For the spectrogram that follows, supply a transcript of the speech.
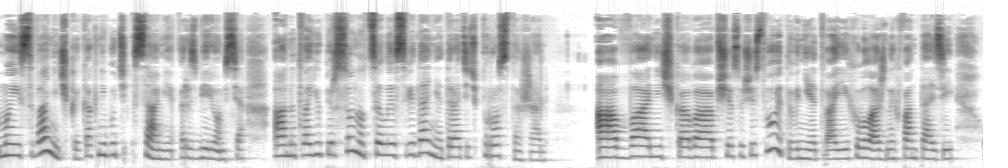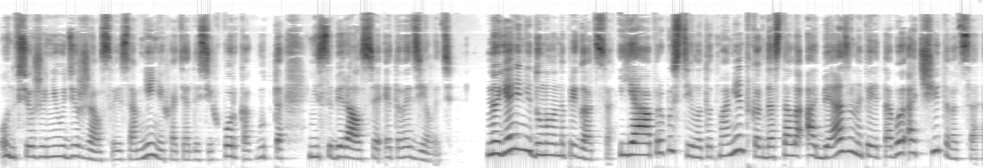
Мы с Ванечкой как-нибудь сами разберемся, а на твою персону целое свидание тратить просто жаль. А Ванечка вообще существует вне твоих влажных фантазий? Он все же не удержал свои сомнения, хотя до сих пор как будто не собирался этого делать. Но я и не думала напрягаться. Я пропустила тот момент, когда стала обязана перед тобой отчитываться.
